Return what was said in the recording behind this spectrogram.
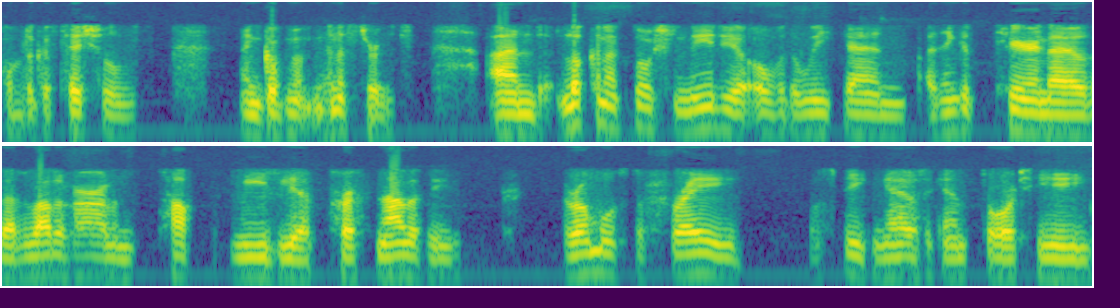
public officials and government ministers. And looking at social media over the weekend, I think it's clear now that a lot of Ireland's top media personalities are almost afraid of speaking out against RTE.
